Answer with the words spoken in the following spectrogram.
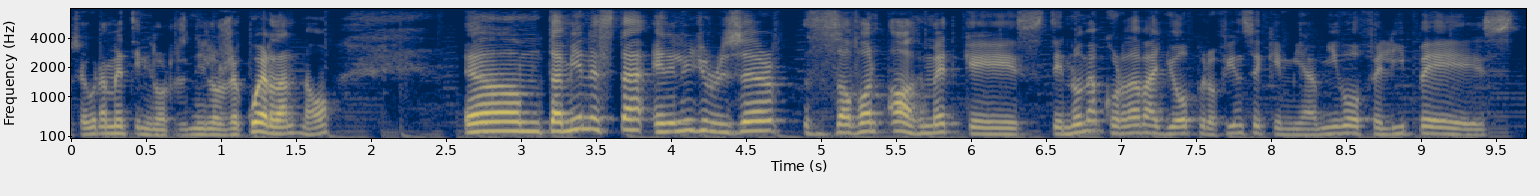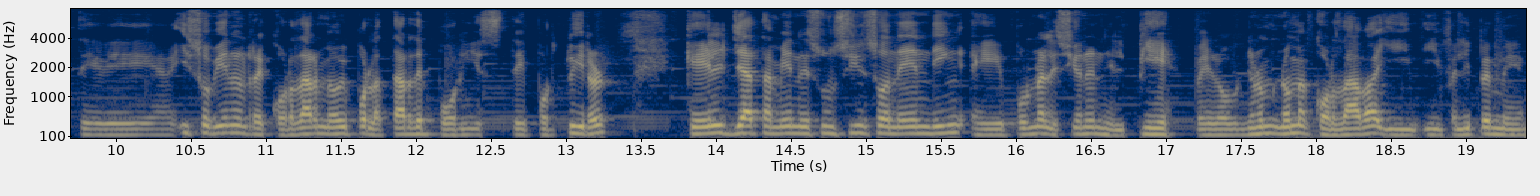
seguramente ni los, ni los recuerdan, ¿no? Em, también está en el Injury Reserve Zavon Ahmed, que este, no me acordaba yo, pero fíjense que mi amigo Felipe este, hizo bien en recordarme hoy por la tarde por, este, por Twitter que él ya también es un season ending eh, por una lesión en el pie, pero yo no, me acordaba y, Felipe me,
